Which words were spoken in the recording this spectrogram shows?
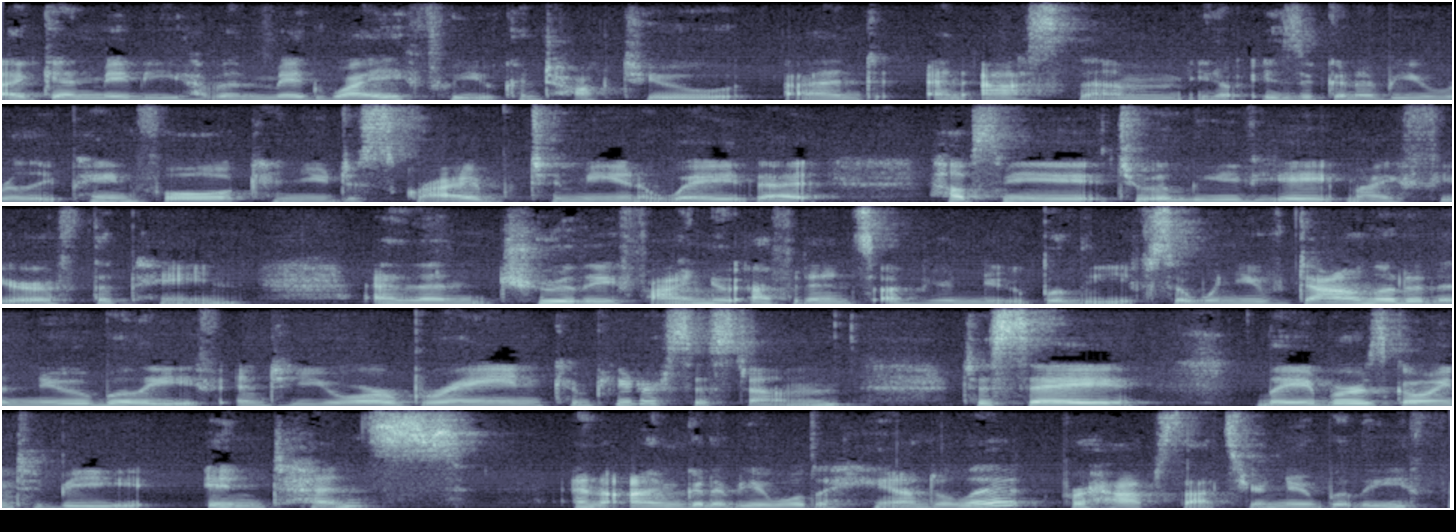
again, maybe you have a midwife who you can talk to and and ask them, you know, is it going to be really painful? Can you describe to me in a way that helps me to alleviate my fear of the pain? And then truly find new evidence of your new belief. So when you've downloaded a new belief into your brain computer system to say labor is going to be intense and I'm going to be able to handle it, perhaps that's your new belief.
